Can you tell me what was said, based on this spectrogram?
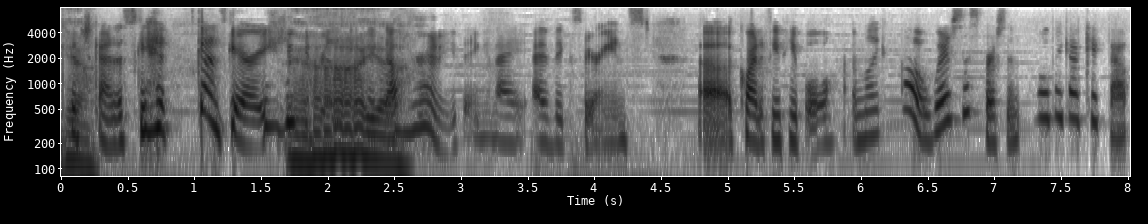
Yeah. which kind of. It's kind of scary. You can really Yeah, get picked yeah. for anything, and I, I've experienced uh, quite a few people. I'm like, oh, where's this person? Oh, they got kicked out.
